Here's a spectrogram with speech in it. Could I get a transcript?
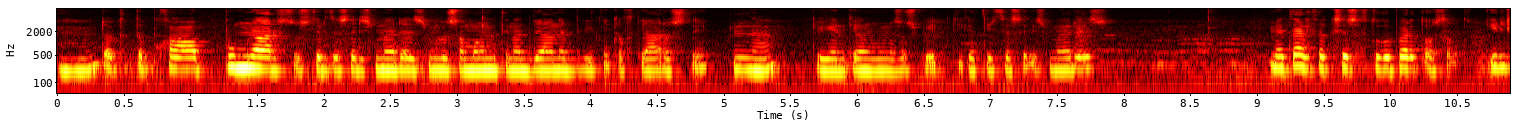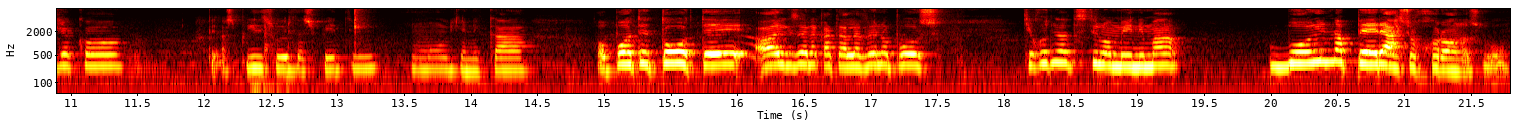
Μμμ. Τότε το που, είχα, που ήμουν άρρωστος τρει-τέσσερι μέρες, μιλούσα μόνο με την Αντριάννα επειδή ήταν και αυτή άρρωστη. Ναι. Και γενικά ήμουν μέσα στο σπίτι για τρει-τέσσερι μέρες. Μετά ήρθα ξέρεις αυτό εδώ πέρα το Σαββατοκύριακο. Πήγα σπίτι σου, ήρθα σπίτι μου γενικά. Οπότε τότε άρχισα να καταλαβαίνω πως και εγώ να τη στείλω μήνυμα μπορεί να περάσει ο χρόνος μου.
